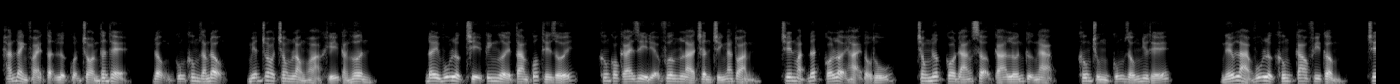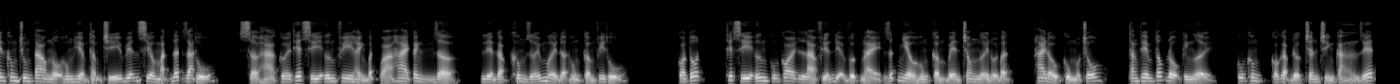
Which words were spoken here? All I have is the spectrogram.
Hắn đành phải tận lực cuộn tròn thân thể, động cũng không dám động, miễn cho trong lòng hỏa khí càng hơn. Đây vũ lực trị kinh người tam quốc thế giới, không có cái gì địa phương là chân chính an toàn, trên mặt đất có lợi hại tàu thú, trong nước có đáng sợ cá lớn cự ngạc, không trùng cũng giống như thế. Nếu là vũ lực không cao phi cầm, trên không trung tao nổ hung hiểm thậm chí viễn siêu mặt đất giá thú sở hà cưới thiết sĩ ưng phi hành bất quá hai canh giờ, liền gặp không dưới mười đợt hung cầm phi thú. Còn tốt, thiết sĩ ưng cũng coi là phiến địa vực này rất nhiều hung cầm bên trong người nổi bật, hai đầu cùng một chỗ, tăng thêm tốc độ kinh người, cũng không có gặp được chân chính càng giết.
